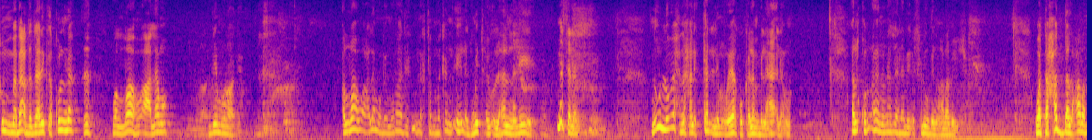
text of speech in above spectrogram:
ثم بعد ذلك قلنا والله أعلم بمراده. الله أعلم بمراده. يقول لك طب ما كان إيه لازمتها؟ يقولها لنا ليه؟ مثلا نقول له إحنا هنتكلم وياكم كلام بالعقل أهو. القرآن نزل بأسلوب عربي. وتحدى العرب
